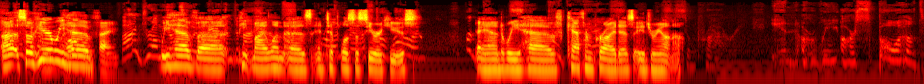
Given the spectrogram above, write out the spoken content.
Uh, so here we have time. Find Dromio we have uh, Pete my Milan as Run, Antipholus of Syracuse, and we have Catherine play. Pride as Adriana. Some priory. In or we are spoiled.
